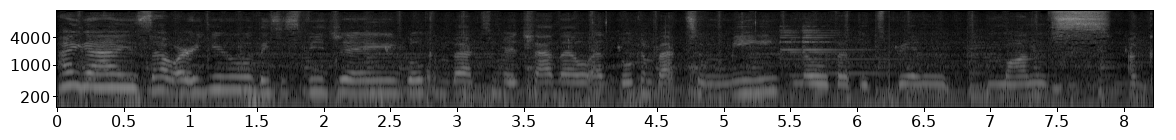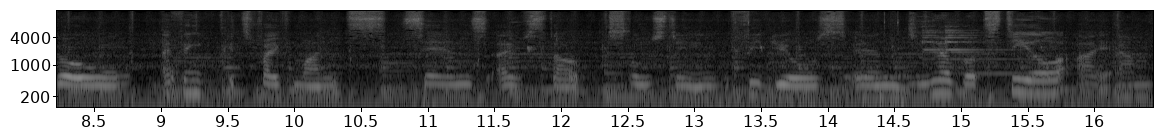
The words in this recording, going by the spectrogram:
Hi guys, how are you? This is VJ. Welcome back to my channel and welcome back to me. I know that it's been months ago. I think it's five months since I've stopped posting videos and yeah, but still I am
